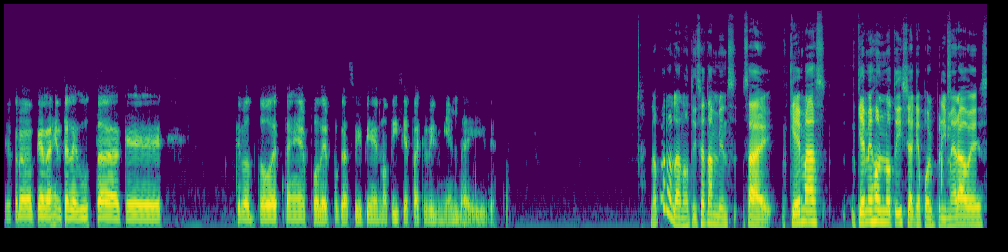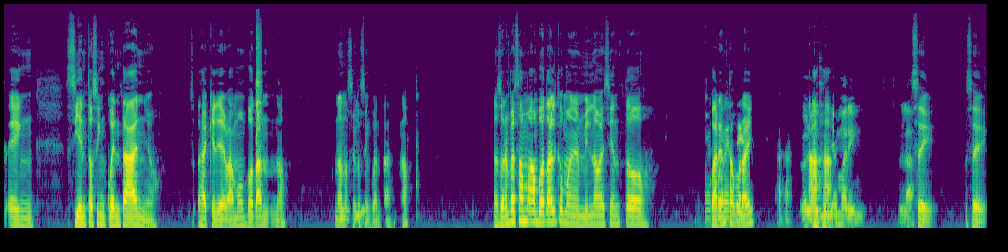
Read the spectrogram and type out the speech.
Yo creo que a la gente le gusta que, que los dos estén en el poder porque así tienen noticias para escribir mierda y de esto. No, pero la noticia también, ¿sabes? ¿Qué más, qué mejor noticia que por primera vez en 150 años, o sea, que llevamos votando, ¿no? No, no, Ujú. 150, ¿no? Nosotros empezamos a votar como en el 1940 por ahí. Ajá. Con Luis Marín, ¿verdad? Sí, sí.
